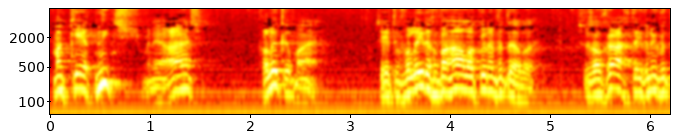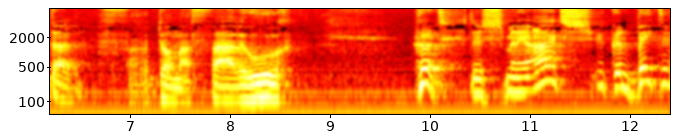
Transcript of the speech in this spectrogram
mankeert niets, meneer Aerts. Gelukkig maar. Ze heeft een volledige verhaal al kunnen vertellen. Ze zal graag tegen u getuigen. Verdomme, vare hoer. Goed, dus meneer Aarts, u kunt beter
